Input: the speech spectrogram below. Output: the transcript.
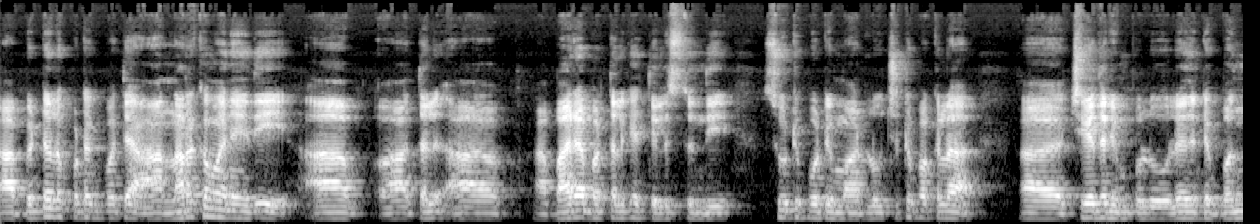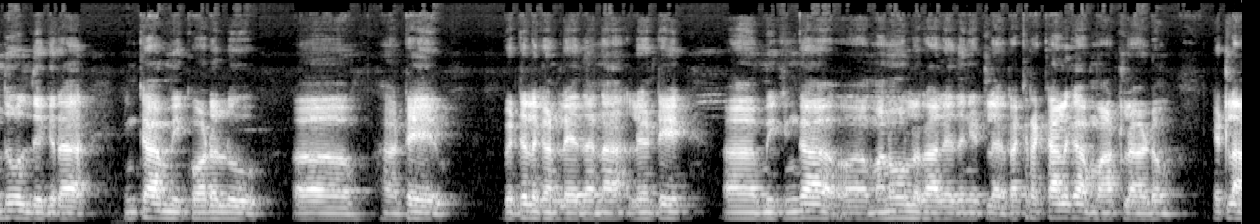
ఆ బిడ్డలు పుట్టకపోతే ఆ నరకం అనేది ఆ తల్లి ఆ- భార్యాభర్తలకే తెలుస్తుంది. సూటిపోటి మాటలు చుట్టుపక్కల చేదరింపులు లేదంటే బంధువుల దగ్గర ఇంకా మీ కోడలు అంటే బిడ్డలు కనలేదనా లేదంటే మీకు ఇంకా మనవులు రాలేదని ఇట్లా రకరకాలుగా మాట్లాడడం ఇట్లా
